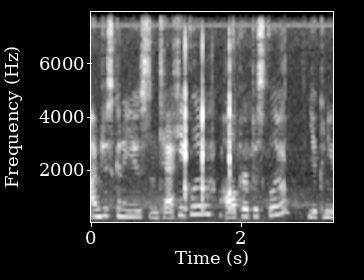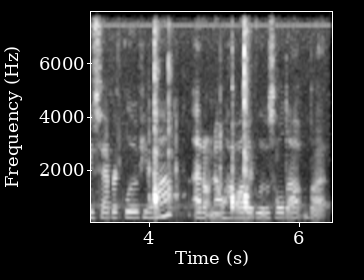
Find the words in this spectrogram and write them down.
I'm just going to use some tacky glue, all-purpose glue. You can use fabric glue if you want. I don't know how other glues hold up, but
